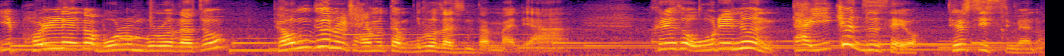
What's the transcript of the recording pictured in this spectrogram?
이 벌레가 뭐를 물어다줘? 병균을 잘못하면 물어다준단 말이야. 그래서 올해는 다 익혀 드세요. 될 수 있으면.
